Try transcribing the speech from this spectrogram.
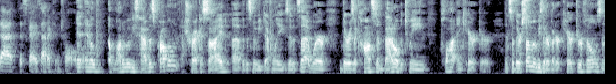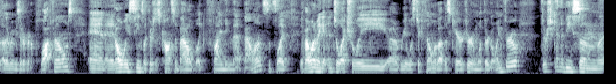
that this guy's out of control. And, and a, a lot of movies have this problem, Trek aside, uh, but this movie definitely exhibits that, where there is a constant battle between plot and character. And so there are some movies that are better character films and other movies that are better plot films. And, and it always seems like there's this constant battle, like finding that balance. It's like if I want to make an intellectually uh, realistic film about this character and what they're going through, there's going to be some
